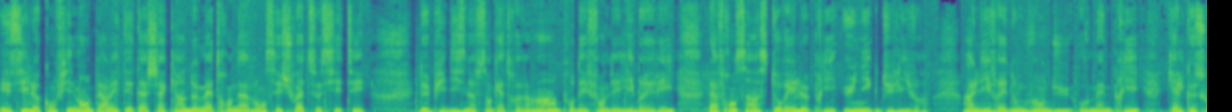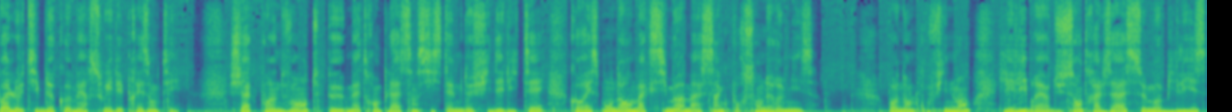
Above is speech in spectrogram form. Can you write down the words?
Et si le confinement permettait à chacun de mettre en avant ses choix de société? Depuis 1981, pour défendre les librairies, la France a instauré le prix unique du livre. Un livre est donc vendu au même prix, quel que soit le type de commerce où il est présenté. Chaque point de vente peut mettre en place un système de fidélité correspondant au maximum à 5% de remise. Pendant le confinement, les libraires du centre Alsace se mobilisent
